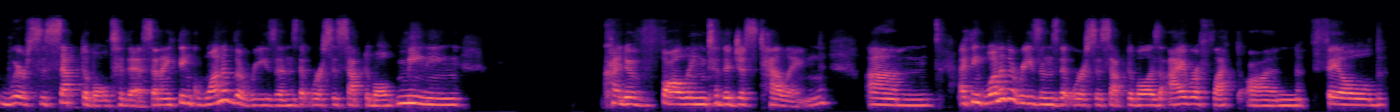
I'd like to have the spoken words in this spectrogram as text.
we're susceptible to this. And I think one of the reasons that we're susceptible, meaning kind of falling to the just telling. Um, I think one of the reasons that we're susceptible is I reflect on failed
